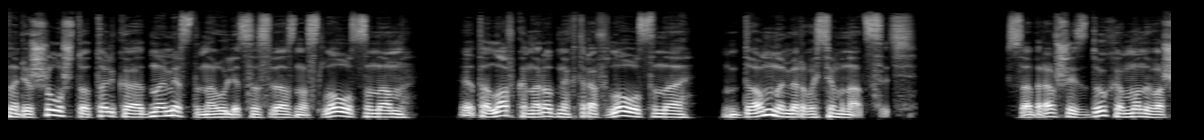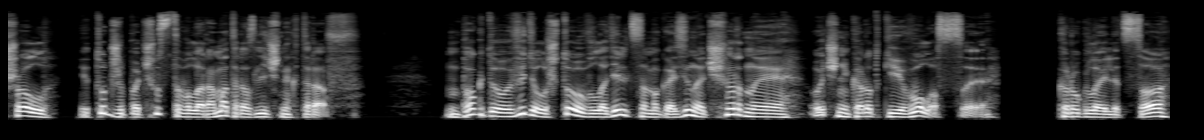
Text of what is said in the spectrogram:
он решил, что только одно место на улице связано с Лоусоном. Это лавка народных трав Лоусона, дом номер 18. Собравшись с духом, он вошёл и тут же почувствовал аромат различных трав. Богда увидел, что у владельца магазина чёрные, очень короткие волосы, круглое лицо,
